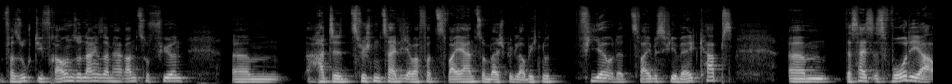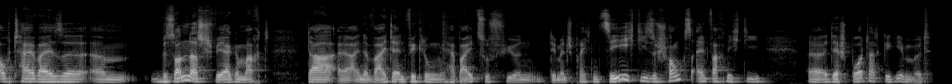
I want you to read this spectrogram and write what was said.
versucht, die Frauen so langsam heranzuführen. Ähm, hatte zwischenzeitlich aber vor zwei Jahren zum Beispiel, glaube ich, nur vier oder zwei bis vier Weltcups. Ähm, das heißt, es wurde ja auch teilweise ähm, besonders schwer gemacht, da äh, eine Weiterentwicklung herbeizuführen. Dementsprechend sehe ich diese Chance einfach nicht, die äh, der Sportart gegeben wird.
